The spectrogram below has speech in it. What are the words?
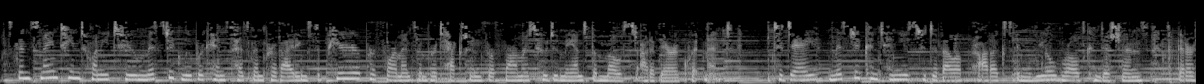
Since 1922, Mystik Lubricants has been providing superior performance and protection for farmers who demand the most out of their equipment. Today, Mystik continues to develop products in real world conditions that are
